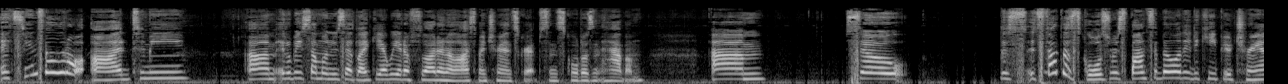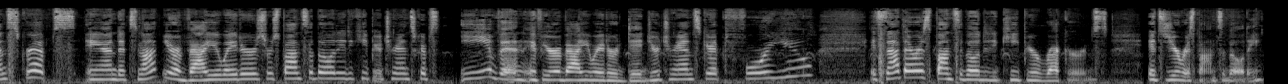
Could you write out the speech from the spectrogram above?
It seems a little odd to me um, it'll be someone who said, like, yeah, we had a flood and I lost my transcripts and school doesn't have them. Um, so this, it's not the school's responsibility to keep your transcripts and it's not your evaluator's responsibility to keep your transcripts, even if your evaluator did your transcript for you. It's not their responsibility to keep your records. It's your responsibility.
